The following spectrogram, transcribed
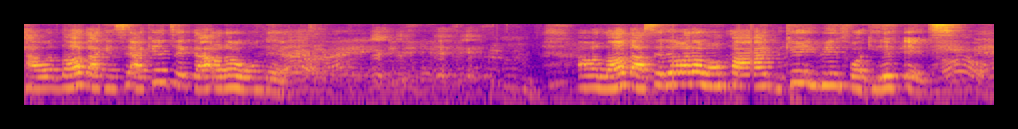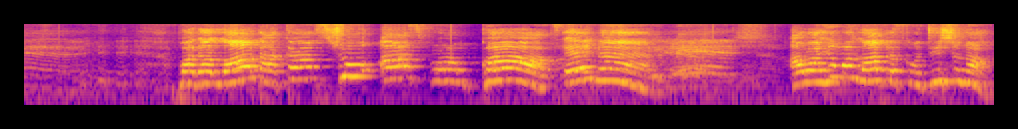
Our love that can say, I can't take that other one there. Our love that say the other one part, you can't even forgive it. Oh, But the love that comes through us from God. Amen. Our human love is conditional.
